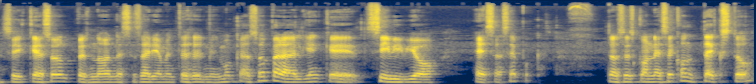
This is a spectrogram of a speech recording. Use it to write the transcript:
Así que eso pues no necesariamente es el mismo caso para alguien que sí vivió esas épocas. Entonces con ese contexto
